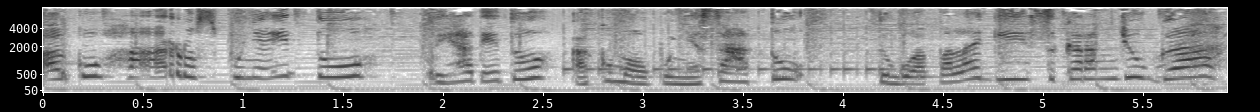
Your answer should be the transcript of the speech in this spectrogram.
aku harus punya itu. Lihat itu, aku mau punya satu. Tunggu apa lagi? Sekarang juga.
